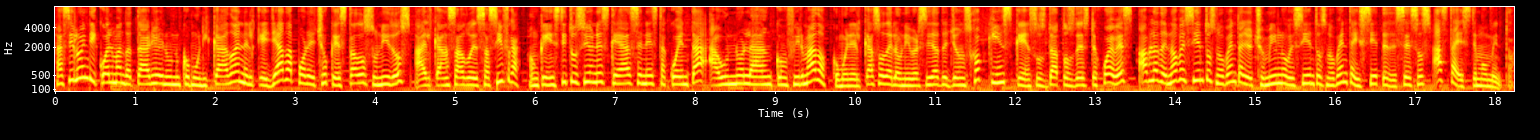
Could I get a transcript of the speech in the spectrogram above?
Así lo indicó el mandatario en un comunicado en el que ya da por hecho que Estados Unidos ha alcanzado esa cifra, aunque instituciones que hacen esta cuenta aún no la han confirmado, como en el caso de la Universidad de Johns Hopkins, que en sus datos de este jueves habla de 998.997 decesos hasta este momento.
